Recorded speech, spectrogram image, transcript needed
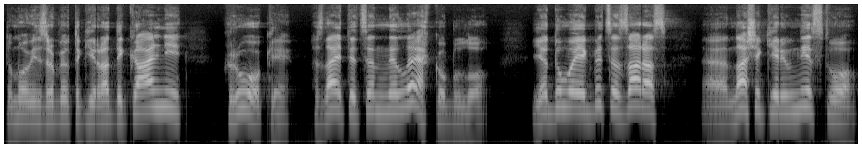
Тому він зробив такі радикальні кроки. Знаєте, це нелегко було. Я думаю, якби це зараз е, наше керівництво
